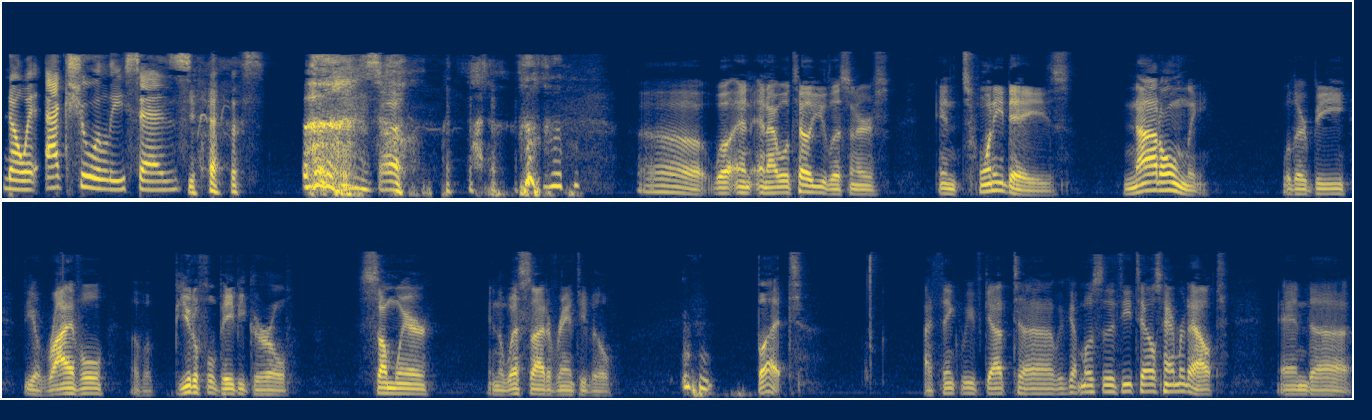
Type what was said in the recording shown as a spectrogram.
no, it actually says. Yes. So- Oh, well, and, and I will tell you, listeners, in 20 days, not only will there be the arrival of a beautiful baby girl somewhere in the west side of Rantyville, mm-hmm. but I think we've got uh, we've got most of the details hammered out, and uh,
